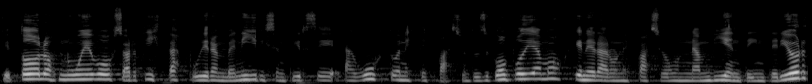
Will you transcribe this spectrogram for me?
que todos los nuevos artistas pudieran venir y sentirse a gusto en este espacio. Entonces, ¿cómo podíamos generar un espacio, un ambiente interior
